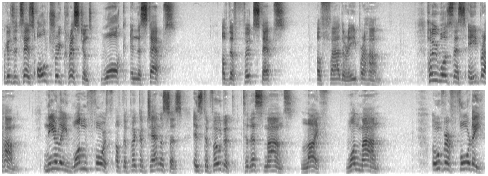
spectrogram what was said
Because it says all true Christians walk in the steps of the footsteps of Father Abraham. Who was this Abraham? Nearly one fourth of the book of Genesis is devoted to this man's life. One man. Over 40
